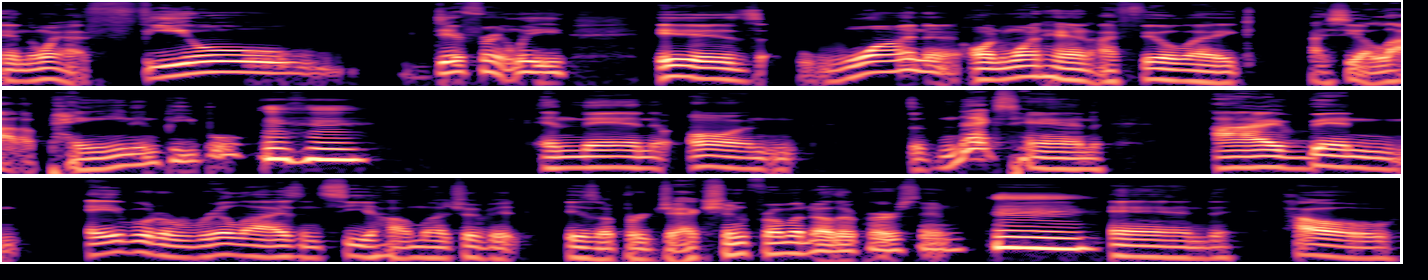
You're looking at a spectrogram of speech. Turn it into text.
and the way I feel differently is one on one hand, I feel like I see a lot of pain in people. Mm-hmm. And then on the next hand, I've been able to realize and see how much of it is a projection from another person Mm. and how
